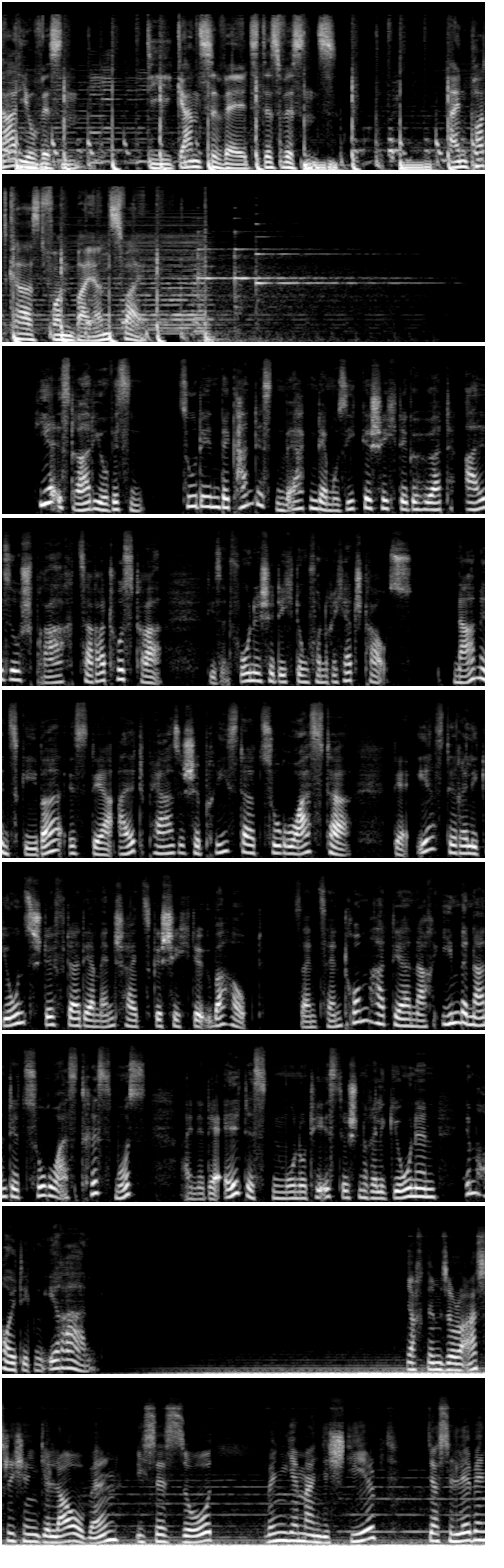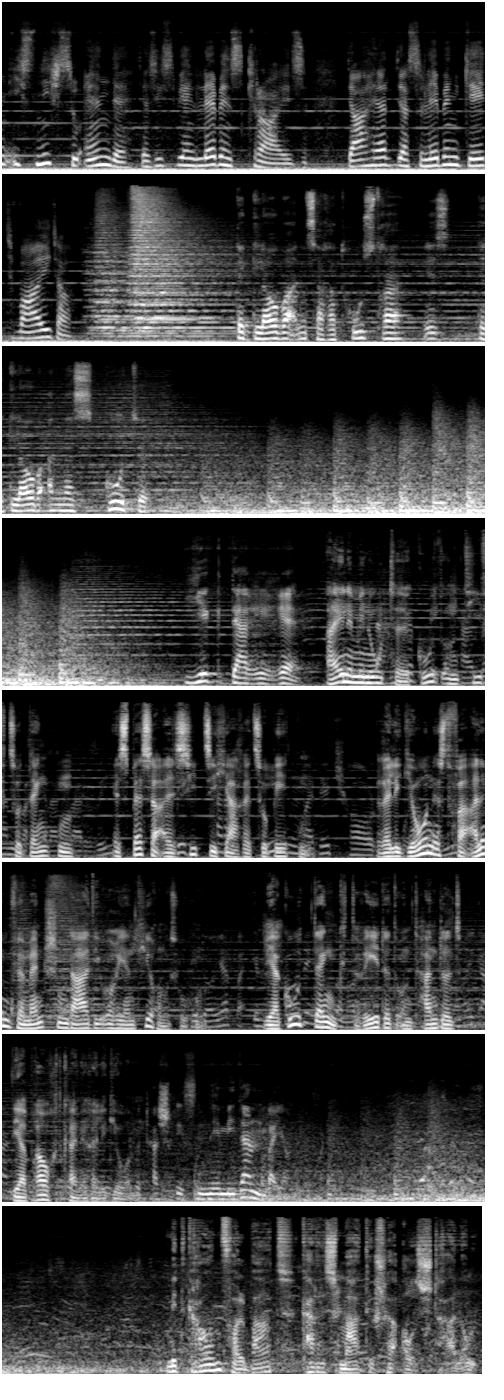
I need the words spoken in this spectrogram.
Radiowissen. Die ganze Welt des Wissens. Ein Podcast von Bayern 2. Hier ist Radio Wissen. Zu den bekanntesten Werken der Musikgeschichte gehört Also sprach Zarathustra, die sinfonische Dichtung von Richard Strauss. Namensgeber ist der altpersische Priester Zoroaster, der erste Religionsstifter der Menschheitsgeschichte überhaupt. Sein Zentrum hat der nach ihm benannte Zoroastrismus, eine der ältesten monotheistischen Religionen im heutigen Iran. Nach dem zoroastrischen Glauben ist es so, wenn jemand stirbt, das Leben ist nicht zu Ende. Das ist wie ein Lebenskreis. Daher, das Leben geht weiter. Der Glaube an Zarathustra ist der Glaube an das Gute. Eine Minute gut und tief zu denken, ist besser als 70 Jahre zu beten. Religion ist vor allem für Menschen da, die Orientierung suchen. Wer gut denkt, redet und handelt, der braucht keine Religion. Mit grauem Vollbart, charismatischer Ausstrahlung.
